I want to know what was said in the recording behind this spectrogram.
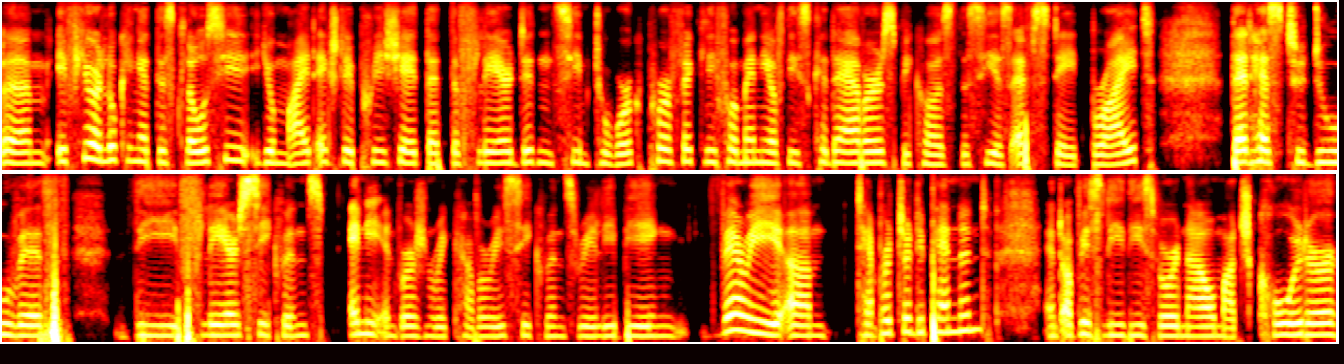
um, if you're looking at this closely, you might actually appreciate that the FLAIR didn't seem to work perfectly for many of these cadavers because the CSF stayed bright. That has to do with the FLAIR sequence, any inversion recovery sequence really being very um, temperature dependent. And obviously, these were now much colder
